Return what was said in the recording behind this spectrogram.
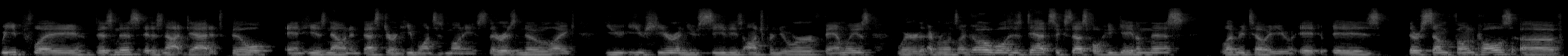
we play business it is not dad it's bill and he is now an investor and he wants his money so there is no like you you hear and you see these entrepreneur families where everyone's like oh well his dad's successful. He gave him this. Let me tell you it is there's some phone calls of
